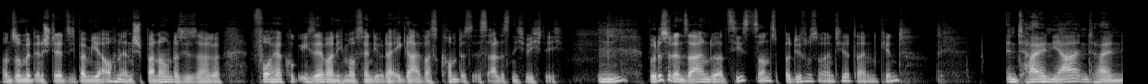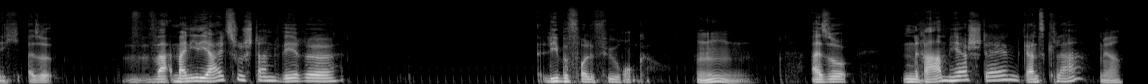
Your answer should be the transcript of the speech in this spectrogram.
Und somit entstellt sich bei mir auch eine Entspannung, dass ich sage, vorher gucke ich selber nicht mehr aufs Handy oder egal was kommt, es ist alles nicht wichtig. Mhm. Würdest du denn sagen, du erziehst sonst bedürfnisorientiert dein Kind? In Teilen ja, in Teilen nicht. Also mein Idealzustand wäre liebevolle Führung. Hm, Also einen Rahmen herstellen, ganz klar, ja.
